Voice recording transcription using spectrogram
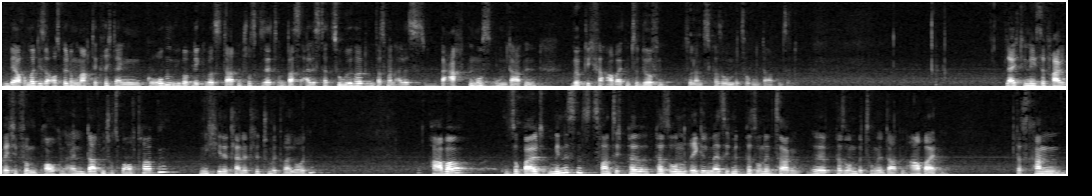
wer auch immer diese Ausbildung macht, der kriegt einen groben Überblick über das Datenschutzgesetz und was alles dazugehört und was man alles beachten muss, um Daten wirklich verarbeiten zu dürfen, solange es personenbezogene Daten sind. Vielleicht die nächste Frage, welche Firmen brauchen einen Datenschutzbeauftragten? Nicht jede kleine Klitsche mit drei Leuten. Aber sobald mindestens 20 Personen regelmäßig mit äh, personenbezogenen Daten arbeiten, das kann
